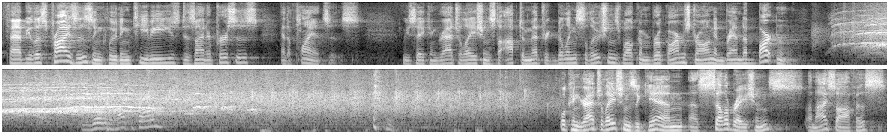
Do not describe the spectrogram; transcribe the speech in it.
fabulous prizes, including TVs, designer purses, and appliances. We say congratulations to Optometric Billing Solutions. Welcome Brooke Armstrong and Brandon Barton go over the microphone. Well, congratulations again. Uh, celebrations, a nice office,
